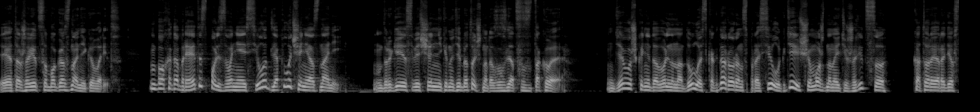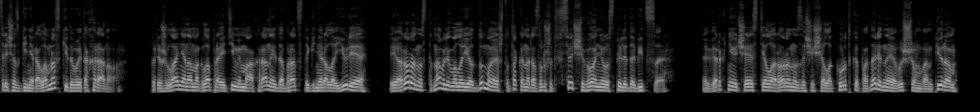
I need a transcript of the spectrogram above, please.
И это жрица бога знаний говорит. Бог одобряет использование силы для получения знаний. Другие священники на тебя точно разозлятся за такое. Девушка недовольно надулась, когда Роран спросил, где ещё можно найти жрицу, которая ради встречи с генералом раскидывает охрану. При желании она могла пройти мимо охраны и добраться до генерала Юрия, и Роран останавливал её, думая, что так она разрушит всё, чего они успели добиться. Верхнюю часть тела Рорана защищала куртка, подаренная высшим вампиром,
